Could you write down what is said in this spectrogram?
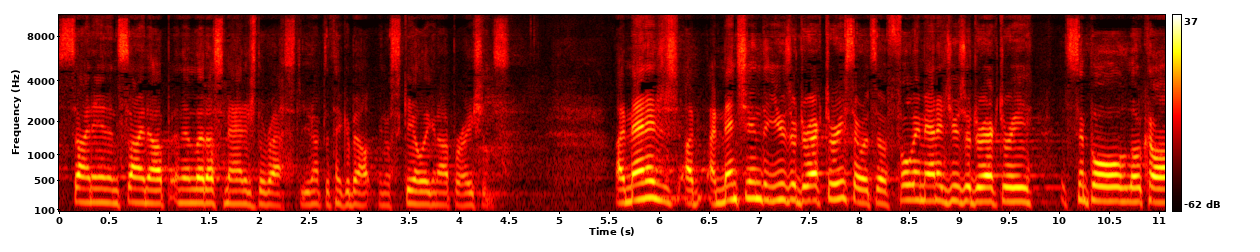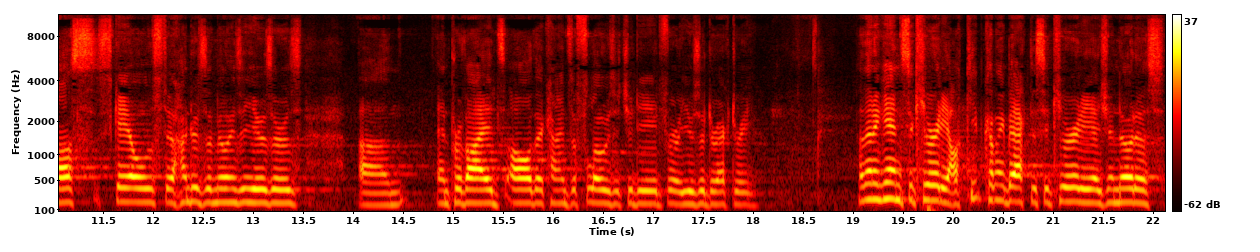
sign in and sign up, and then let us manage the rest. You don't have to think about you know, scaling and operations. I, manage, I, I mentioned the user directory, so it's a fully managed user directory. It's simple, low cost, scales to hundreds of millions of users, um, and provides all the kinds of flows that you need for a user directory. And then again, security. I'll keep coming back to security as you notice.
